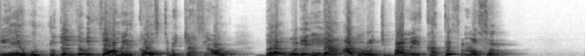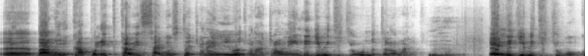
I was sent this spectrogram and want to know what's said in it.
ይሄ ሁሉ ገንዘብ እዛው አሜሪካ ውስጥ ብቻ ሳይሆን ወደ ሌላ አገሮችም በአሜሪካ ተጽዕኖ ስር በአሜሪካ ፖለቲካዊ እሳቤ ውስጥ ተጭነው የሚመጡ ናቸው። አሁን LGBTQ የምትለው ማለት LGBTQ እኮ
